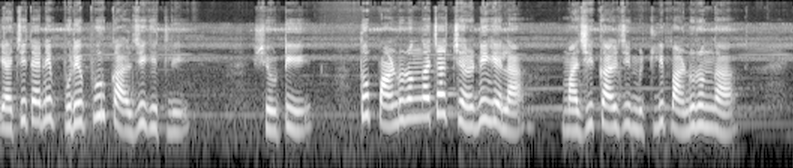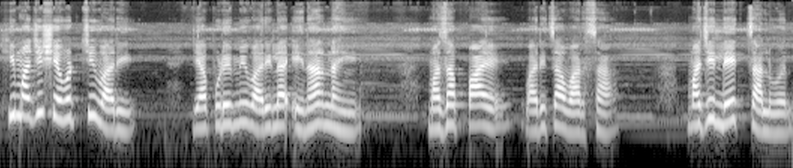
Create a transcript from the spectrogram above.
याची त्याने पुरेपूर काळजी घेतली. शेवटी तो पांडुरंगाच्या चरणी गेला. माझी काळजी मिटली पांडुरंगा. ही माझी शेवटची वारी. यापुढे मी वारीला येणार नाही. माझा पाय वारीचा वारसा. माझी लेख चालवल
